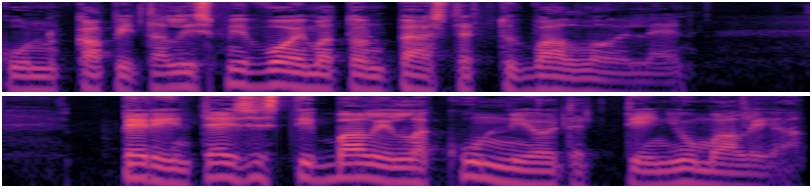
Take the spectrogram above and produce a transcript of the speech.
kun kapitalismin voimat on päästetty valloilleen? Perinteisesti Balilla kunnioitettiin jumalia.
